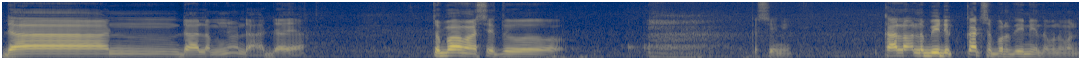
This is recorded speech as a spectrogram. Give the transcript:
Dan dalamnya enggak ada ya. Coba mas itu ke sini kalau lebih dekat seperti ini, teman-teman.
